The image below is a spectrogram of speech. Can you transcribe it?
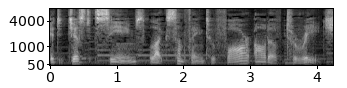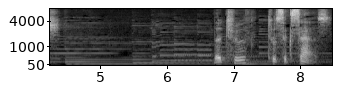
it just seems like something too far out of to reach. The truth to success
